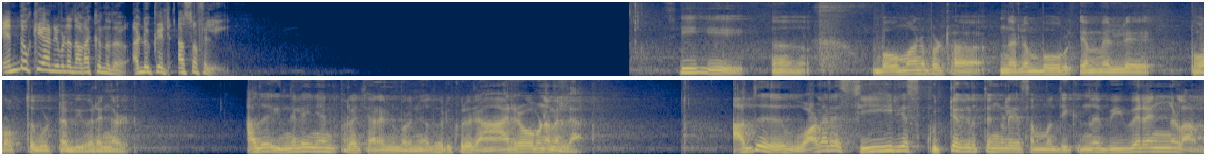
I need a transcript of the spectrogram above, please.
എന്തൊക്കെയാണ് ഇവിടെ നടക്കുന്നത്? അഡ്വക്കേറ്റ് അസഫ് അലി ബഹുമാനപ്പെട്ട നിലമ്പൂർ എം എൽ എ പുറത്തുവിട്ട വിവരങ്ങൾ. അത് ഇന്നലെ ഞാൻ പല ചാനലിലും പറഞ്ഞു അത് ഒരിക്കലും ഒരു ആരോപണമല്ല. അത് വളരെ സീരിയസ് കുറ്റകൃത്യങ്ങളെ സംബന്ധിക്കുന്ന വിവരങ്ങളാണ്.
